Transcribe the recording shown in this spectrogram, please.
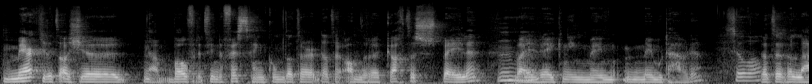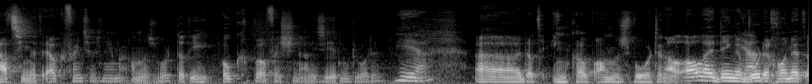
merk je dat als je nou, boven de 20 vestigingen komt, dat er, dat er andere krachten spelen Mhm. waar je rekening mee, mee moet houden. Zoals? Dat de relatie met elke franchise-nemer anders wordt, dat die ook geprofessionaliseerd moet worden. Ja. Eh, dat de inkoop anders wordt. En al, allerlei dingen Ja. worden gewoon net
